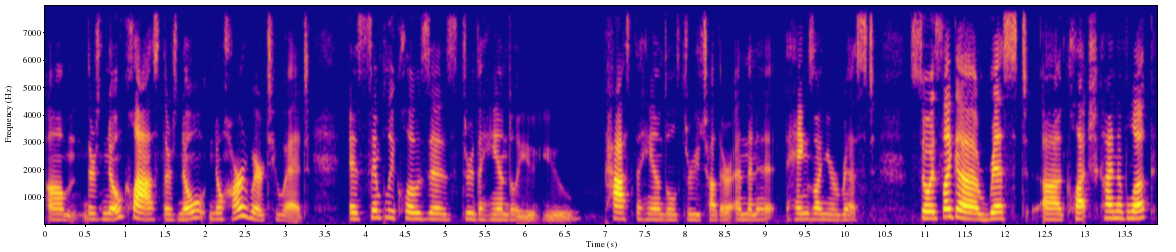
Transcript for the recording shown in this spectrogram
Um, there's no clasp. There's no no hardware to it. It simply closes through the handle. You you pass the handles through each other, and then it hangs on your wrist. So it's like a wrist uh, clutch kind of look.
